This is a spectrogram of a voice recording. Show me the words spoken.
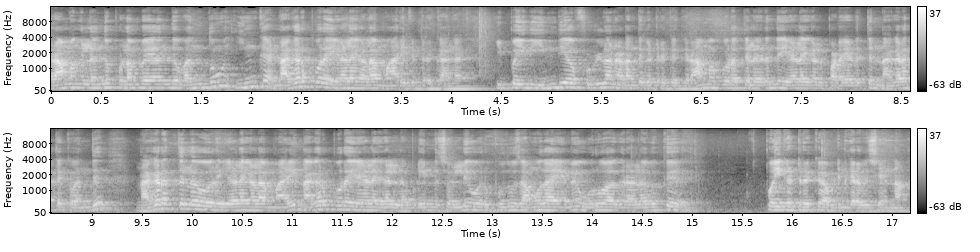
கிராமங்கள்லேருந்து புலம்பெயர்ந்து வந்தும் இங்கே நகர்ப்புற ஏழைகளாக மாறிக்கிட்டு இருக்காங்க. இப்போ இது இந்தியா ஃபுல்லாக நடந்துக்கிட்டு இருக்கு. கிராமப்புறத்திலிருந்து ஏழைகள் படையெடுத்து நகரத்துக்கு வந்து நகரத்தில் ஒரு ஏழைகளாக மாறி நகர்ப்புற ஏழைகள் அப்படின்னு சொல்லி ஒரு புது சமுதாயமே உருவாகிற அளவுக்கு போய்கிட்டு இருக்கு அப்படிங்கிற விஷயம்தான்.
